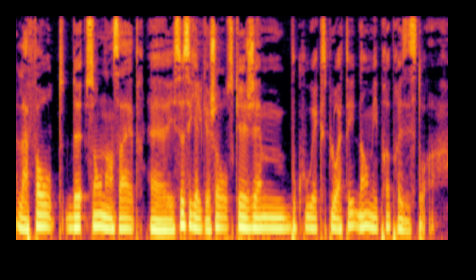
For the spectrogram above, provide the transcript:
la faute de son ancêtre. Euh, et ça, c'est quelque chose que j'aime beaucoup exploiter dans mes propres histoires.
